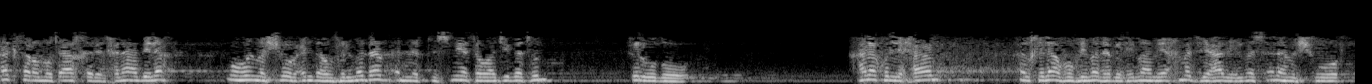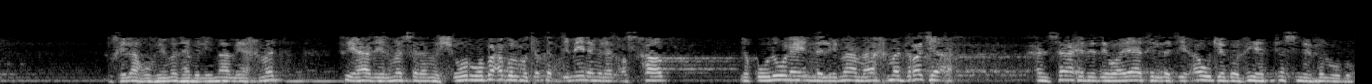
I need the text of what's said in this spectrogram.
أكثر متأخر الحنابلة وهو المشهور عندهم في المذهب أن التسمية واجبة في الوضوء. على كل حال الخلاف في مذهب الإمام أحمد في هذه المسألة مشهور. الخلاف في مذهب الإمام أحمد في هذه المسألة مشهور وبعض المتقدمين من الأصحاب يقولون إن الإمام أحمد رجع عن سائر الروايات التي أوجب فيها التسمية في الوضوء.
